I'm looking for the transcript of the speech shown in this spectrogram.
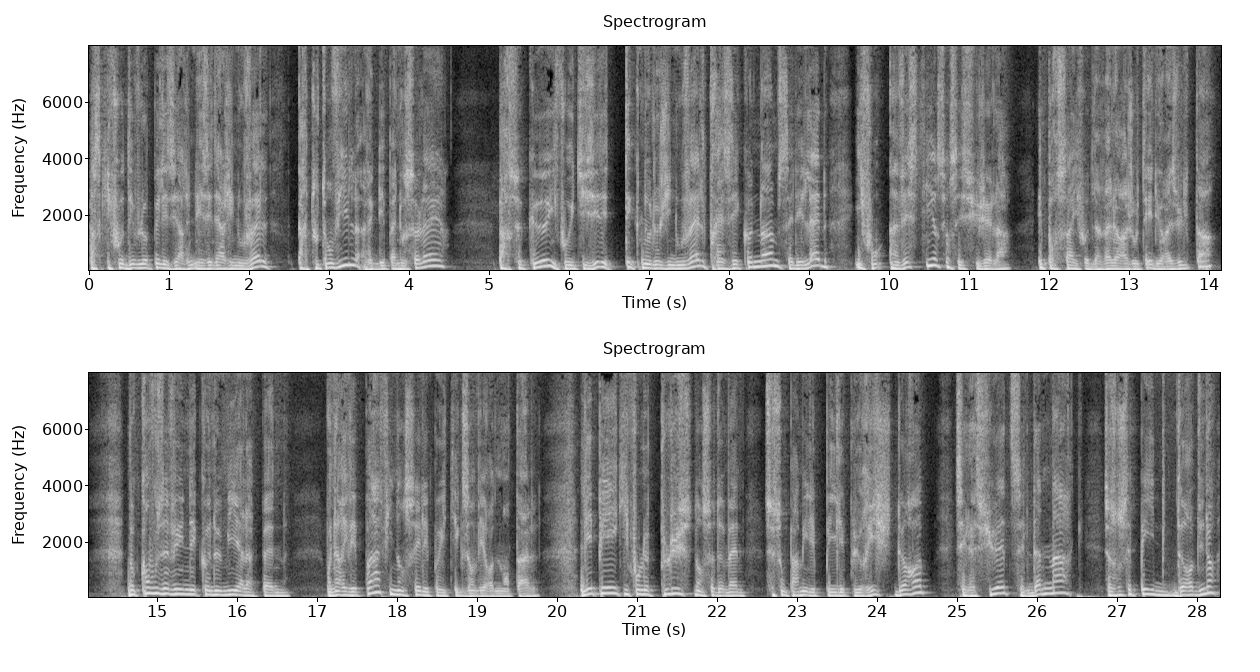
Parce qu'il faut développer les, les énergies nouvelles partout en ville avec des panneaux solaires parce que il faut utiliser des technologies nouvelles très économes, c'est les LED. Il faut investir sur ces sujets-là. Et pour ça, il faut de la valeur ajoutée et du résultat. Donc quand vous avez une économie à la peine, vous n'arrivez pas à financer les politiques environnementales. Les pays qui font le plus dans ce domaine, ce sont parmi les pays les plus riches d'Europe. C'est la Suède, c'est le Danemark. Ce sont ces pays d'Europe du Nord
